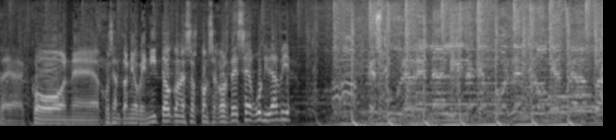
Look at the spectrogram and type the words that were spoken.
eh, con eh, José Antonio Benito con esos consejos de seguridad vial. Es pura adrenalina que por dentro me atrapa.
